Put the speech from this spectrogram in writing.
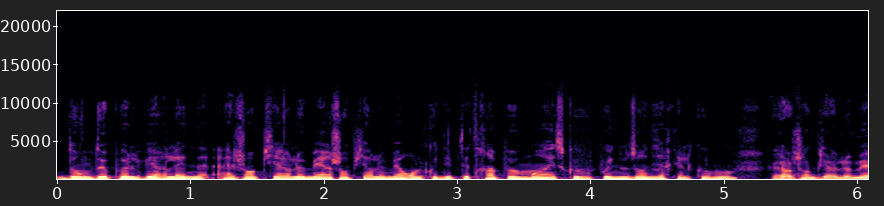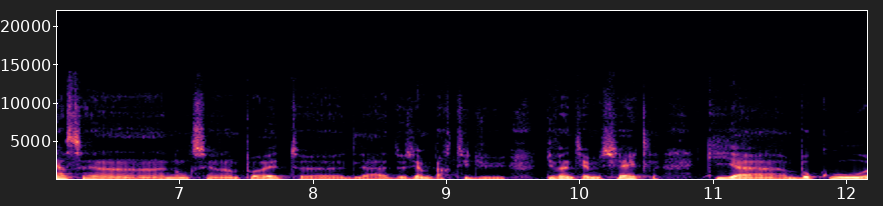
Donc de Paul Verlaine à Jean-Pierre Lemaire. Jean-Pierre Lemaire, on le connaît peut-être un peu moins. Est-ce que vous pouvez nous en dire quelques mots? Alors Jean-Pierre Lemaire, c'est un donc c'est un poète de la deuxième partie du du XXe siècle qui a beaucoup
